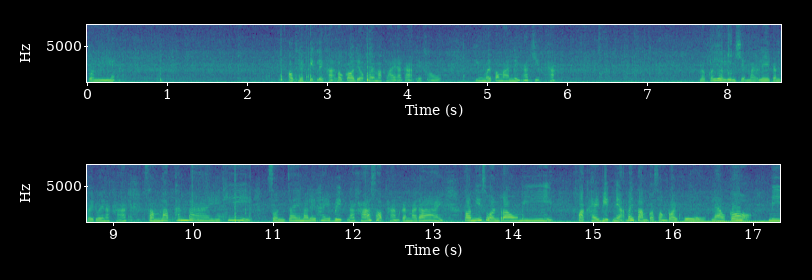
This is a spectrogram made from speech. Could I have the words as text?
ตัวนี้ เอาเทปปิดเลยค่ะ แล้วก็เดี๋ยวค่อยมาคลายอากาศให้เขาทิ้งไว้ประมาณหนึ่งอาทิตย์ค่ะ แล้วก็อย่าลืมเขียนหมายเลขกันไว้ด้วยนะคะสำหรับท่านใดที่สนใจเมล็ดไฮบริดนะคะ สอบถามกันมาได้ ตอนนี้สวนเรามีฝักไฮบริดเนี่ยไม่ต่ำกว่า 200 คู่ แล้วก็มี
